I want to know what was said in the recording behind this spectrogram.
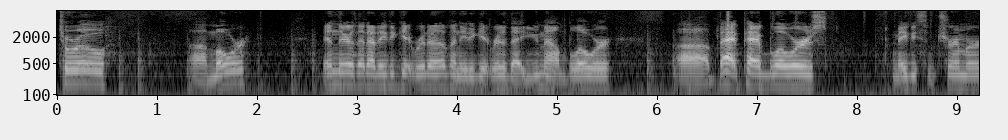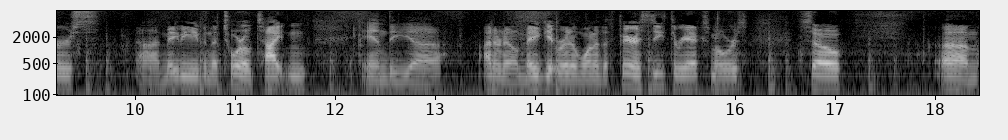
Toro uh, mower in there that I need to get rid of. I need to get rid of that U-mount blower, uh, backpack blowers, maybe some trimmers, uh, maybe even the Toro Titan, and the uh, I don't know, may get rid of one of the Ferris Z3X mowers. So um,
